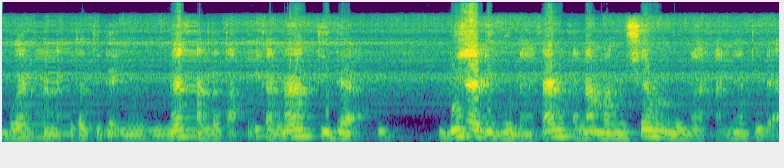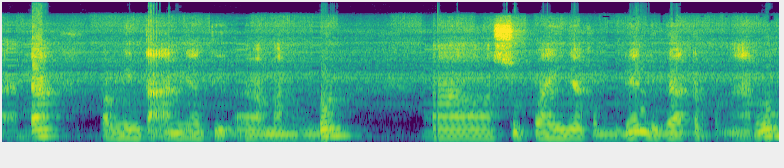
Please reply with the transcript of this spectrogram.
bukan karena kita tidak menggunakan tetapi karena tidak bisa digunakan karena manusia menggunakannya tidak ada permintaannya uh, menurun uh, supply-nya kemudian juga terpengaruh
